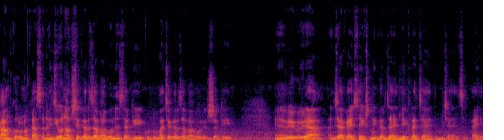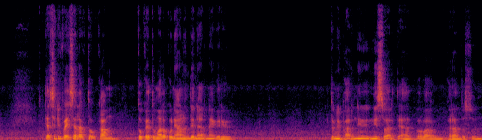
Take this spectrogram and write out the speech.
काम करू नका असं नाही. जीवनावश्यक गरजा भागवण्यासाठी कुटुंबाच्या गरजा भागवण्यासाठी वेगवेगळ्या ज्या काही शैक्षणिक गरजा आहेत लेकराच्या आहेत तुमच्या याचं काय त्यासाठी पैसा लागतो. काम तो काय तुम्हाला कोणी आणून देणार नाही घरी. तुम्ही फार नि निस्वार्थी आहात. बाबा घरात बसून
